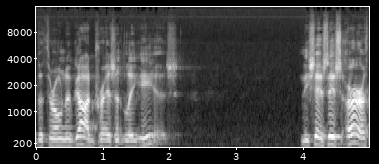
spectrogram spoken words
the throne of God presently is. And he says this earth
